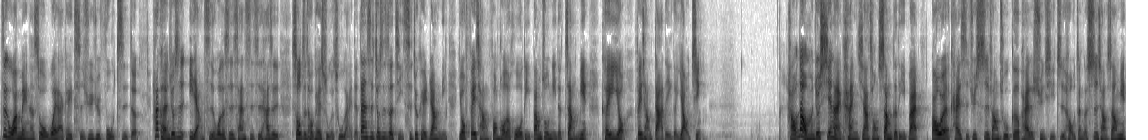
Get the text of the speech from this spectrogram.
这个完美呢是我未来可以持续去复制的。它可能就是一两次或者是三四次，它是手指头可以数得出来的，但是就是这几次就可以让你有非常丰厚的获利，帮助你的账面可以有非常大的一个跃进。好，那我们就先来看一下，从上个礼拜。鲍威尔开始去释放出鸽派的讯息之后，整个市场上面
